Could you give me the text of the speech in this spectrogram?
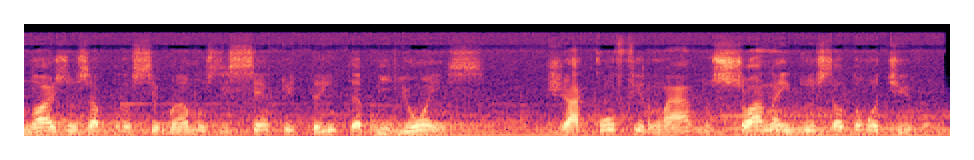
nós nos aproximamos de 130 bilhões já confirmados só na indústria automotiva.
